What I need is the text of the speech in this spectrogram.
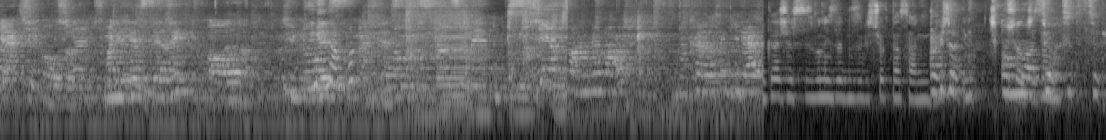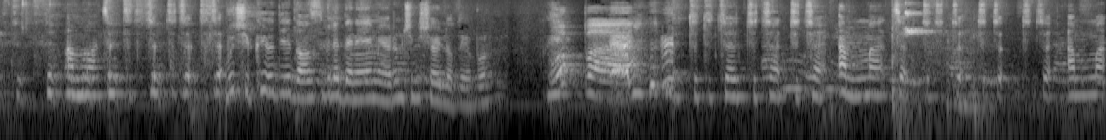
Gerçek oldu. Manifestledik oldu. Çünkü biz manifest kanala girer. Arkadaşlar siz bunu izlediğinizde biz çoktan sen çıkmış olacağız ama. Bu çıkıyor diye dansı bile deneyemiyorum çünkü şöyle oluyor bu. Hoppa. tı tı tı tı tı tı tı ama tı tı tı tı tı tı tı ama.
